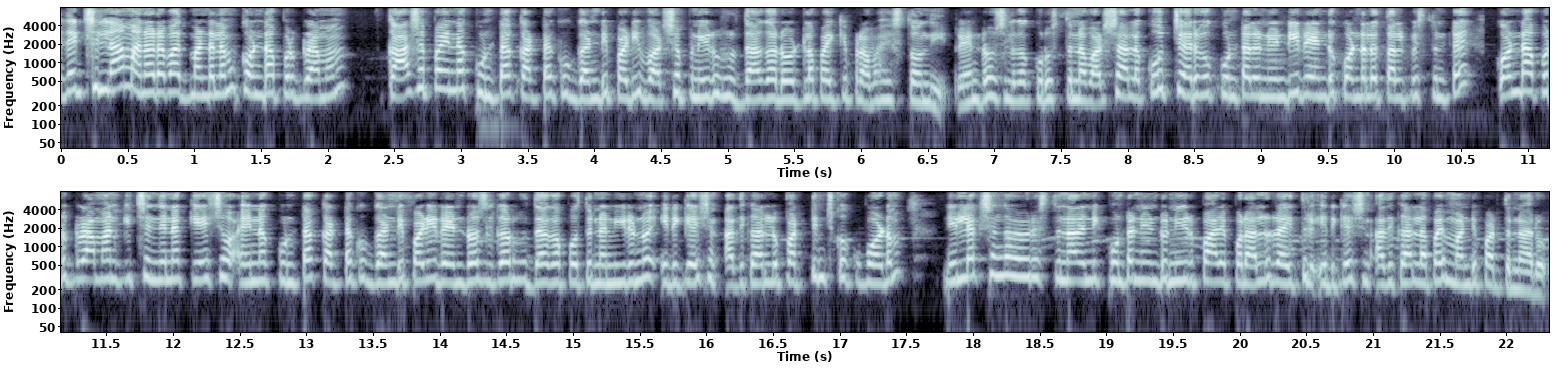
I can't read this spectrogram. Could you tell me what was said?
మెదక్ జిల్లా మనోరాబాద్ మండలం కొండాపూర్ గ్రామం కాశపైన కుంట కట్టకు గండిపడి వర్షపు నీరు వృధాగా రోడ్లపైకి ప్రవహిస్తోంది. రెండు రోజులుగా కురుస్తున్న వర్షాలకు చెరువు కుంటల నుండి రెండు కొండలు తలపిస్తుంటే కొండాపూర్ గ్రామానికి చెందిన కేశవ్ అయిన కుంట కట్టకు గండిపడి రెండు రోజులుగా వృధాగా పోతున్న నీరును ఇరిగేషన్ అధికారులు పట్టించుకోకపోవడం నిర్లక్ష్యంగా వివరిస్తున్నారని కుంట నిండు నీరు పారే పొలాలు రైతులు ఇరిగేషన్ అధికారులపై మండిపడుతున్నారు.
